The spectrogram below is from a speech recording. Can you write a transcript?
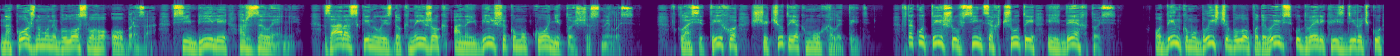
на кожному не було свого образа, всі білі, аж зелені. Зараз кинулись до книжок, а найбільше кому коні то що снилось. В класі тихо, що чути, як муха летить. В таку тишу в сінцях чути йде хтось. Один, кому ближче було, подивився у двері крізь дірочку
